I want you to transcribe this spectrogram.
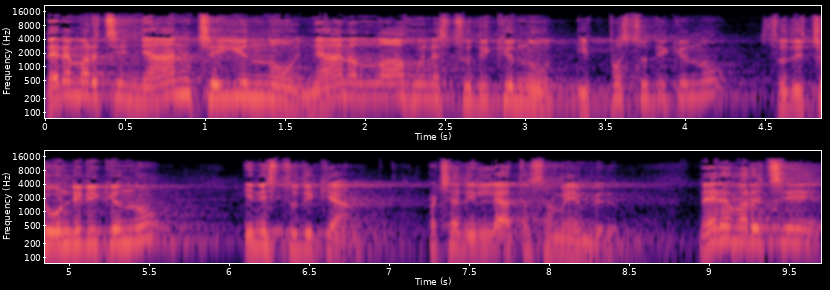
നേരെ മറിച്ച് ഞാൻ ചെയ്യുന്നു ഞാൻ അള്ളാഹുവിനെ സ്തുതിക്കുന്നു ഇപ്പൊ സ്തുതിക്കുന്നു സ്തുതിച്ചുകൊണ്ടിരിക്കുന്നു ഇനി സ്തുതിക്കാം. പക്ഷെ അതില്ലാത്ത സമയം വരും. നേരെ മറിച്ച്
